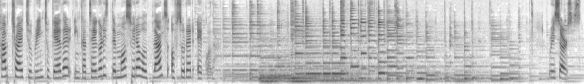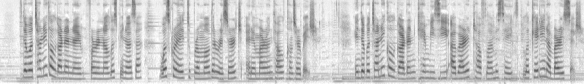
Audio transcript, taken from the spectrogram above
have tried to bring together in categories the most suitable plants of southern Ecuador. Resources The botanical garden name for Reinaldo Espinosa was created to promote the research and environmental conservation. In the botanical garden can be seen a variety of landscapes located in a varied section.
